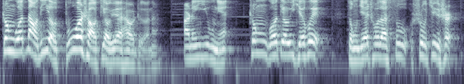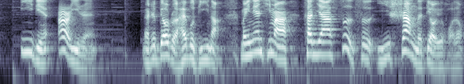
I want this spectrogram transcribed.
中国到底有多少钓鱼爱好者呢？二零一五年，中国钓鱼协会总结出的数数据是一点二亿人，那这标准还不低呢。每年起码参加四次以上的钓鱼活动，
